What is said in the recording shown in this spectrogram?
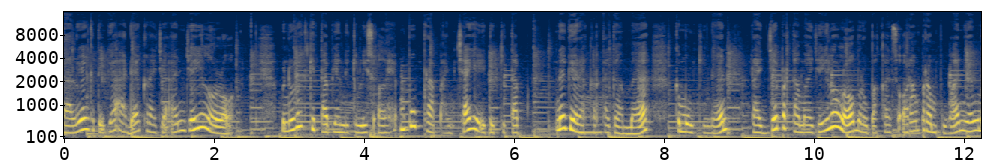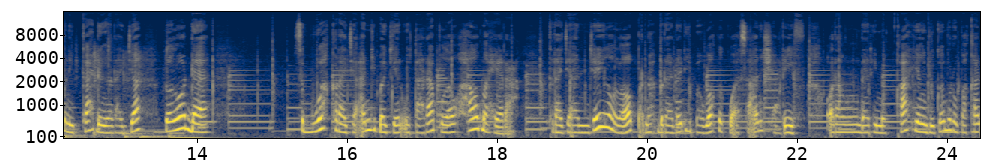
Lalu yang ketiga ada Kerajaan Jailolo. Menurut kitab yang ditulis oleh Empu Prapanca yaitu kitab negara Kartagama, kemungkinan raja pertama Jailolo merupakan seorang perempuan yang menikah dengan Raja Loloda, sebuah kerajaan di bagian utara Pulau Halmahera. Kerajaan Jailolo pernah berada di bawah kekuasaan Syarif, orang dari Mekah yang juga merupakan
